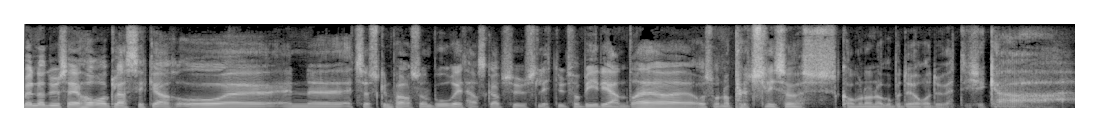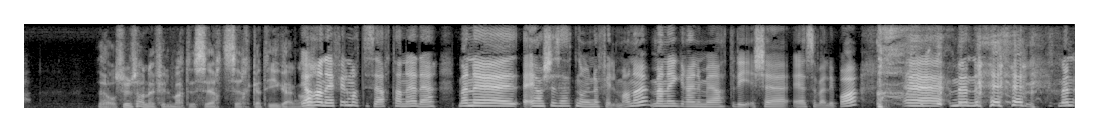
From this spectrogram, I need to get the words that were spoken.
Men når du sier horrorklassiker og eh, en, eh, et søskenpar som bor i et herskapshus litt ut forbi de andre, eh, og så når plutselig så kommer det noe på døra, og du vet ikke hva Det høres ut som han er filmatisert ca. ti ganger. Ja, han er filmatisert, han er det. Men eh, Jeg har ikke sett noen av filmene, men jeg regner med at de ikke er så veldig bra. Eh, men, men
